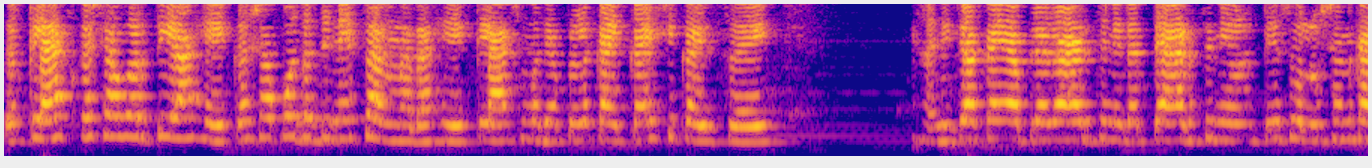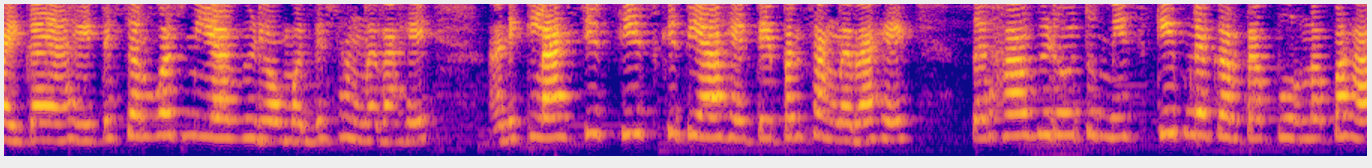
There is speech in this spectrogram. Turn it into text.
तर क्लास कशावरती आहे? कशा पद्धतीने चालणार आहे? क्लासमध्ये आपल्याला काय काय शिकायचंय? आणि ज्या काही आपल्याला अडचणी येतात त्या अडचणीवरती सोल्युशन काय काय आहे ते सर्वच मी या व्हिडिओमध्ये सांगणार आहे. आणि क्लासची फीस किती आहे ते पण सांगणार आहे. तर हा व्हिडिओ तुम्ही स्किप न करता पूर्ण पहा.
